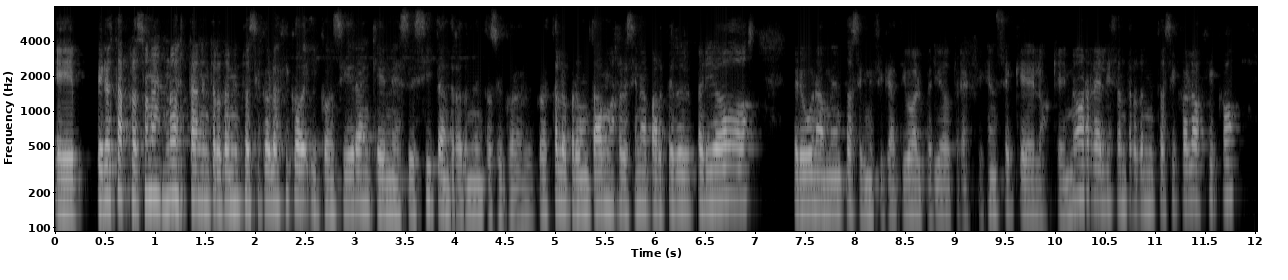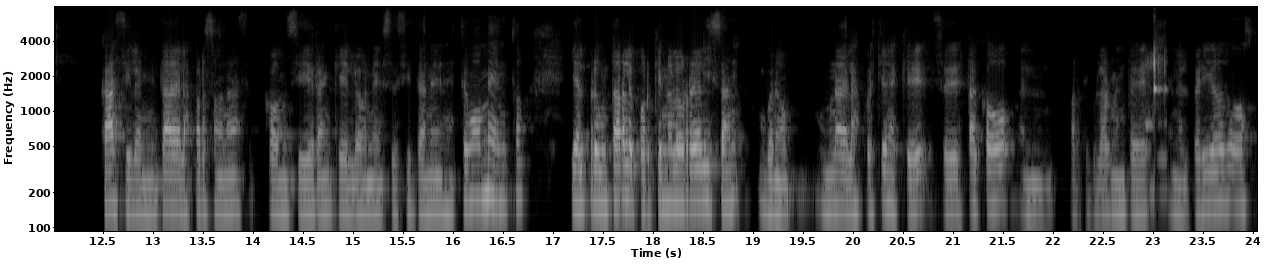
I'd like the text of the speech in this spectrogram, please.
Eh, pero estas personas no están en tratamiento psicológico y consideran que necesitan tratamiento psicológico. Esto lo preguntábamos recién a partir del periodo 2, pero hubo un aumento significativo al periodo 3. Fíjense que los que no realizan tratamiento psicológico casi la mitad de las personas consideran que lo necesitan en este momento, y al preguntarle por qué no lo realizan, bueno, una de las cuestiones que se destacó, particularmente en el periodo 2,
